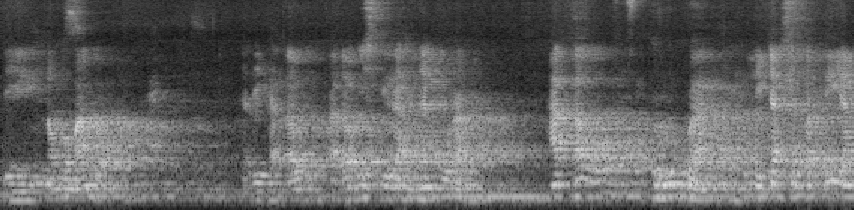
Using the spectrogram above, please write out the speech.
Di nomor mangkok jadi nggak tahu atau istirahatnya kurang atau berubah. Tidak seperti yang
